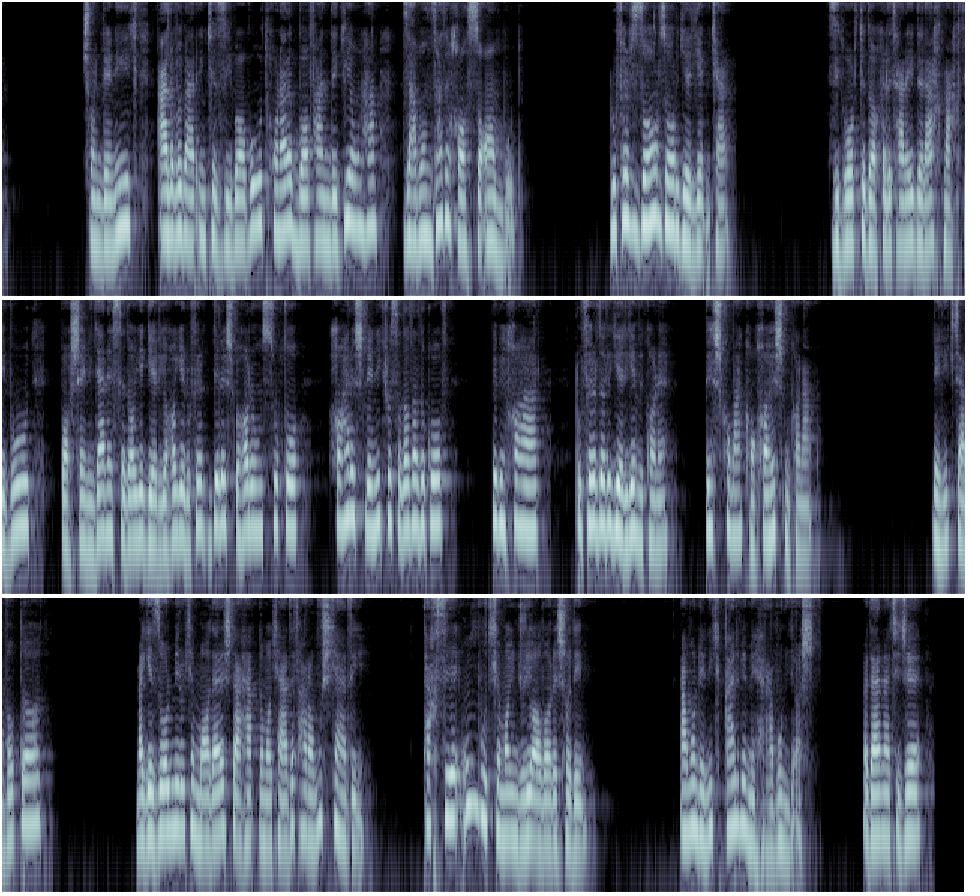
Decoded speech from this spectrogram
چون لنیک علاوه بر اینکه زیبا بود هنر بافندگی اون هم زبانزد خاص و عام بود. لوفر زار زار گریه می‌کرد. زیگورد که داخل تنه درخت مخفی بود با شنیدن صدای گریه های لوفر دلش به حال اون سوخت و خواهرش لنیک رو صدا زد و گفت ببین خواهر لوفر داره گریه می‌کنه. بهش کمک کن خواهش می‌کنم. لنیک جواب داد مگه ظلمی رو که مادرش در حق ما کرده فراموش کردی؟ تقصیر اون بود که ما اینجوری آواره شدیم. اما لنیک قلب مهربونی داشت. و در نتیجه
